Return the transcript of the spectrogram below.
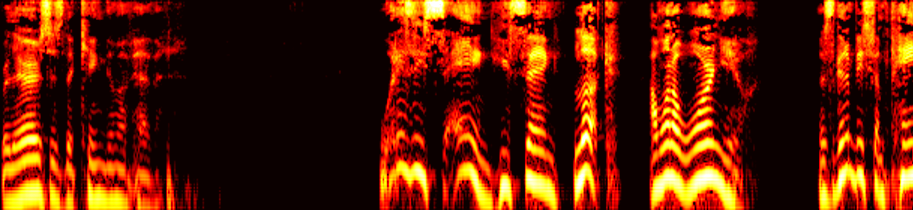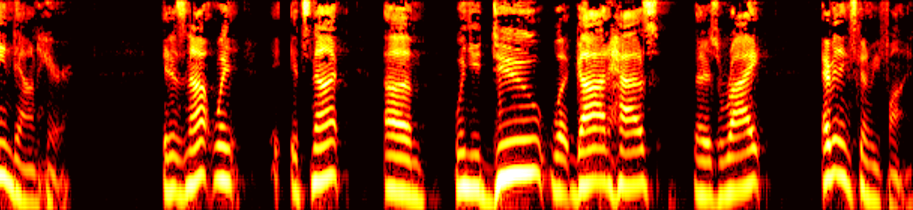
for theirs is the kingdom of heaven. What is he saying? He's saying, look, I want to warn you. There's going to be some pain down here. It is not, it's not um, when you do what God has that is right, everything's going to be fine.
